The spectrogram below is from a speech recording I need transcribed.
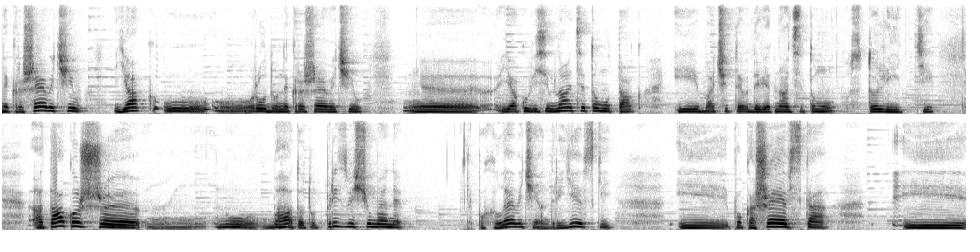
Некрашевичів, як у, роду Некрашевичів, е, як у 18-му, так і бачите, в 19 столітті. А також ну, багато тут прізвищ у мене. Похилевич, і Андрієвський, і Покашевська, і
